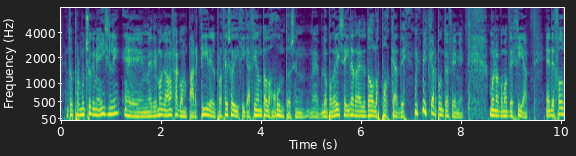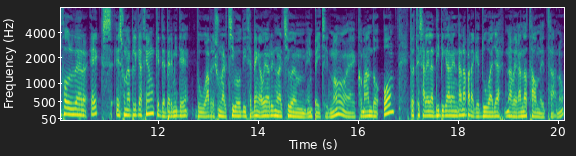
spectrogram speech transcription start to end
Entonces, por mucho que me aísle, eh, me temo que vamos a compartir el proceso de edificación todos juntos. Eh, lo podréis seguir a través de todos los podcasts de, de Bueno, como os decía, el Default Folder X es una aplicación que te permite, tú abres un archivo, dices, venga, voy a abrir un archivo en, en Pages, ¿no? Eh, comando O, entonces te sale la típica ventana para que tú vayas navegando hasta donde está, ¿no?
